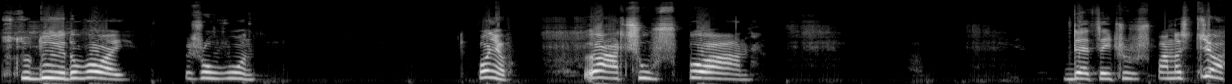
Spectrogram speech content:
Сюди, давай. Пішов вон. Поняв? А, чушпан. Де цей чушпан? Ось цьо.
